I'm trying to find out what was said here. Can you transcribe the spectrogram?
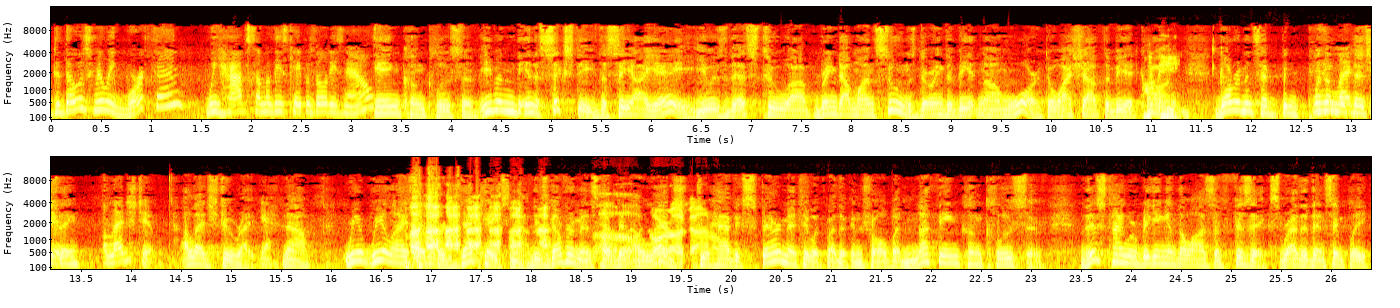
did those really work then? We have some of these capabilities now. Inconclusive. Even in the 60s, the CIA used this to uh, bring down monsoons during the Vietnam War to wash out the Viet Cong. Governments have been playing with this to. thing. Alleged to. Alleged to, right. Yeah. Now, we realize that for decades now, these governments have been alleged to have experimented with weather control, but nothing conclusive. This time we're bringing in the laws of physics rather than simply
